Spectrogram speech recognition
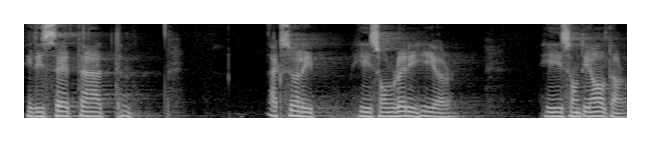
It is said that actually he is already here. He is on the altar.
